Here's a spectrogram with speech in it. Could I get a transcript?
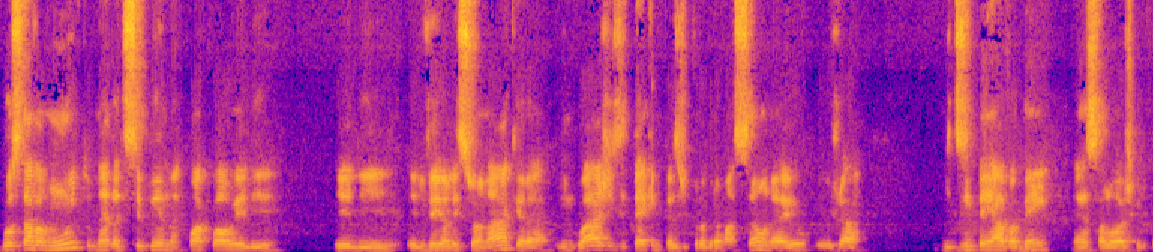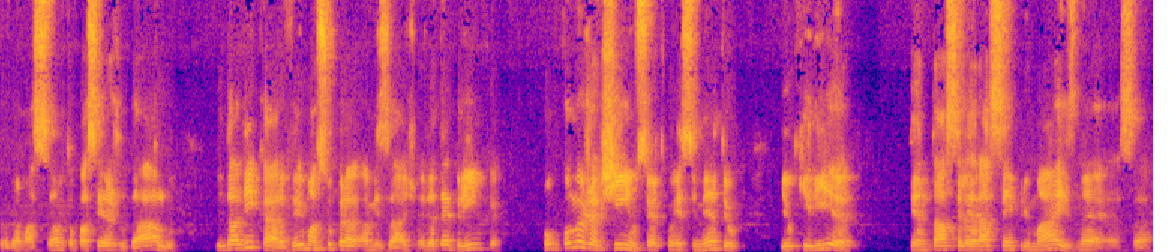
gostava muito né, da disciplina com a qual ele, ele, ele veio a lecionar, que era linguagens e técnicas de programação. Né? Eu, eu já me desempenhava bem nessa lógica de programação, então passei a ajudá-lo. E dali, cara, veio uma super amizade. Ele até brinca. Como eu já tinha um certo conhecimento, eu, eu queria tentar acelerar sempre mais né, essa,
